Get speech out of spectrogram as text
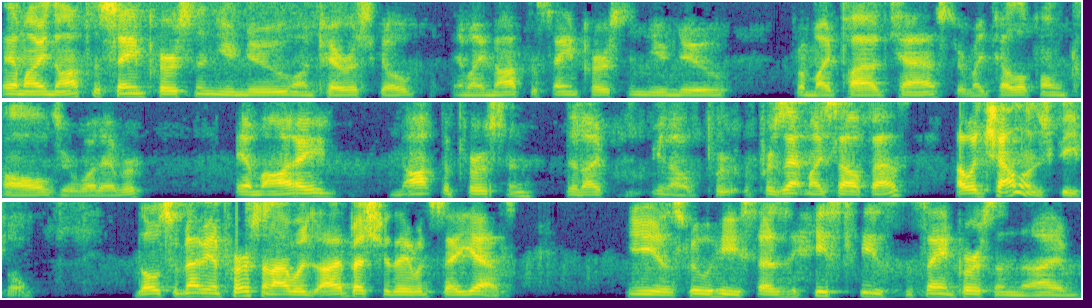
Am I not the same person you knew on Periscope? Am I not the same person you knew from my podcast or my telephone calls or whatever? Am I not the person that I, you know, pre- present myself as? I would challenge people. Those who met me in person, I would, I bet you they would say yes. He is who he says he's. He's the same person I've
